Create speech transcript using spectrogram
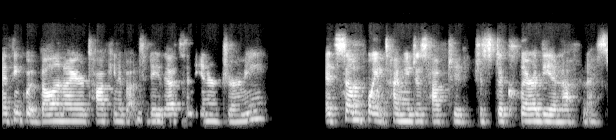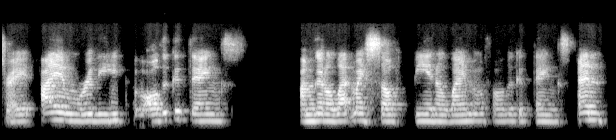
I think what bella and i are talking about today mm-hmm. that's an inner journey. At some point in time you just have to just declare the enoughness right? I am worthy mm-hmm. of all the good things. I'm going to let myself be in alignment with all the good things. And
